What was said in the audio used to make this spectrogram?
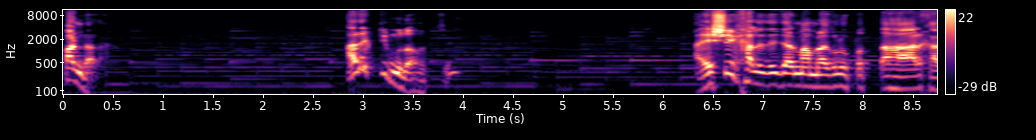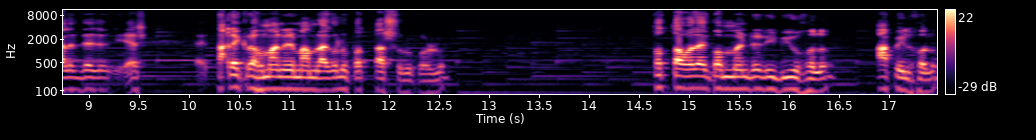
পান্ডারা আরেকটি মূলা হচ্ছে, এসে যার মামলাগুলো প্রত্যাহার, খালেদা তারেক রহমানের মামলাগুলো প্রত্যাহার শুরু করল। তত্ত্বাবধায়ক গভর্নমেন্টের রিভিউ হলো, আপিল হলো।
